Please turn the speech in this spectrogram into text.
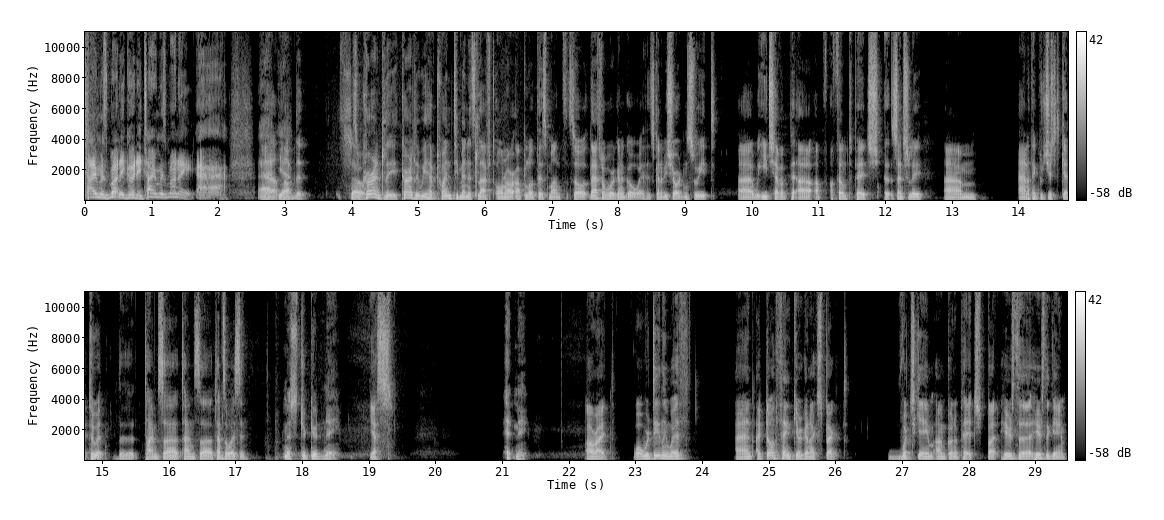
Time is money, Goodey. Time is money. Ah. Yeah, Uh, yeah. loved it. So, So currently, currently we have 20 minutes left on our upload this month. So that's what we're going to go with. It's going to be short and sweet. Uh, we each have a, uh, a, a film to pitch, essentially, um, and I think we just get to it. The times, uh, times, uh, times are wasting. Mr. Guðni, Yes. hit me. All right. What we're dealing with, and I don't think you're going to expect which game I'm going to pitch, but here's the here's the game.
